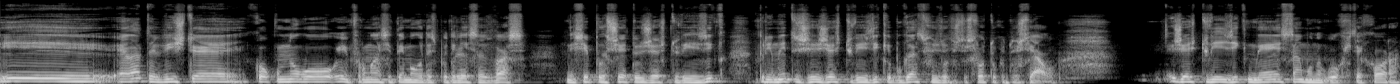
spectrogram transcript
и елате вижте колко много информация те могат да споделят с вас. не се плашете от жестови език, приемете, че жестови език е богатство за обществото като цяло. Жестови език не е само на глухите хора.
